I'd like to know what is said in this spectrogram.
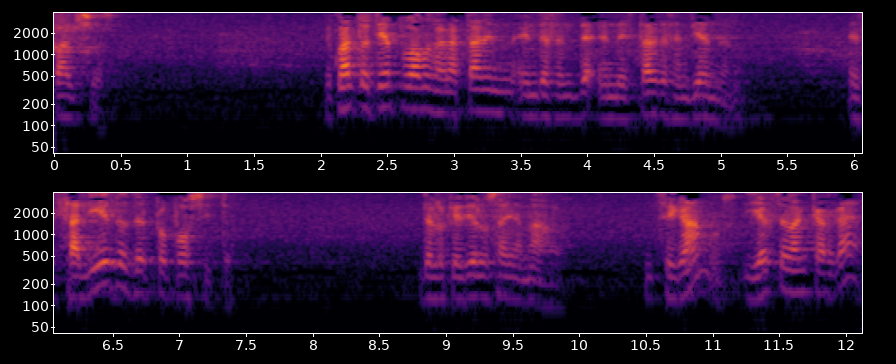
falsos. ¿De cuánto tiempo vamos a gastar en, en estar defendiéndonos? En salirnos del propósito de lo que Dios nos ha llamado. Sigamos y Él se va a encargar.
